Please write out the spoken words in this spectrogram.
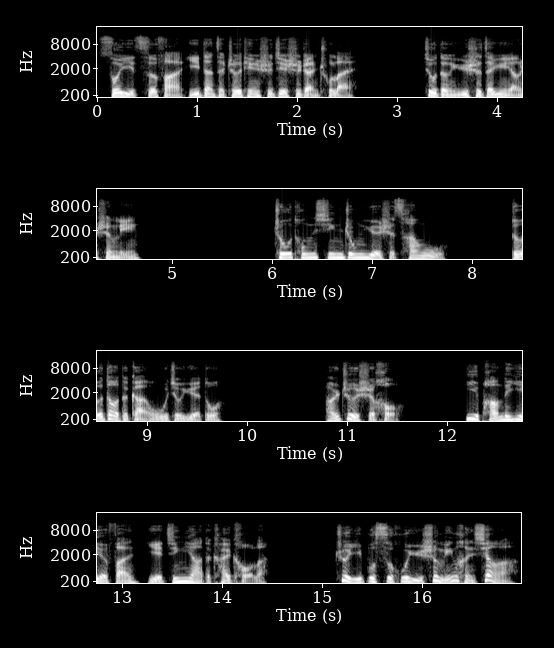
所以，此法一旦在遮天世界施展出来，就等于是在蕴养圣灵。周通心中越是参悟，得到的感悟就越多。而这时候，一旁的叶凡也惊讶的开口了：“这一步似乎与圣灵很像啊！”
